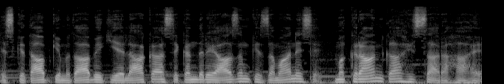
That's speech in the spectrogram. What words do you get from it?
اس کتاب کے مطابق یہ علاقہ سکندر اعظم کے زمانے سے مکران کا حصہ رہا ہے۔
